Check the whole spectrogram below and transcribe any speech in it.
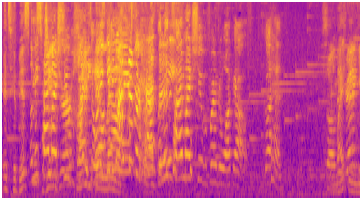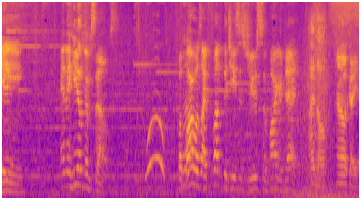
It's hibiscus, Let me tie my shoe ginger, before I honey, have walk and out. lemon. I've never had Let me tie my shoe before I have to walk out. Go ahead. So they Might be drank it and they healed themselves. Woo! But Bart was like, fuck the Jesus juice, so Bart, you're dead. I know. Oh, okay, yeah.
